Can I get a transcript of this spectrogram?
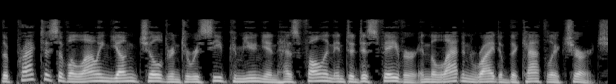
The practice of allowing young children to receive communion has fallen into disfavor in the Latin Rite of the Catholic Church.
